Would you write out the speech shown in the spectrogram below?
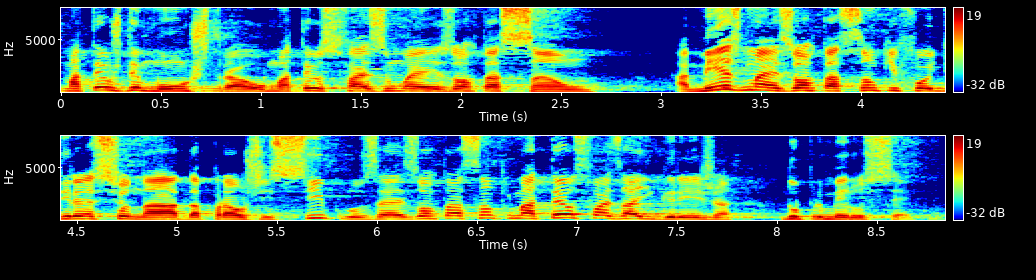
Mateus demonstra, ou Mateus faz uma exortação, a mesma exortação que foi direcionada para os discípulos, é a exortação que Mateus faz à igreja do primeiro século.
